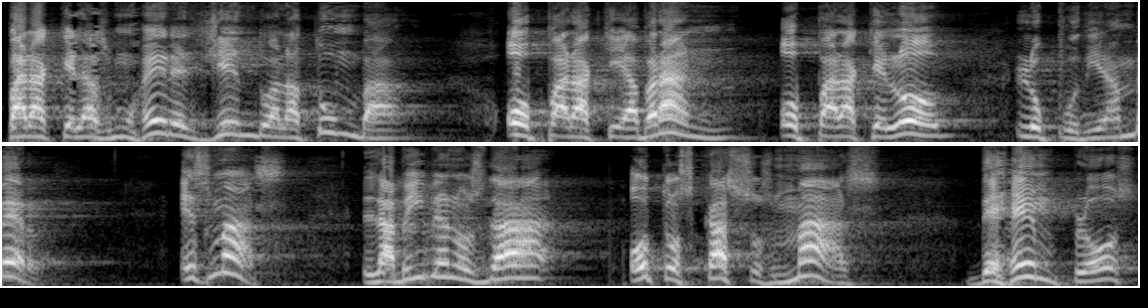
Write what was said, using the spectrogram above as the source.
para que las mujeres yendo a la tumba, o para que Abraham, o para que Lot lo pudieran ver. Es más, la Biblia nos da otros casos más de ejemplos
